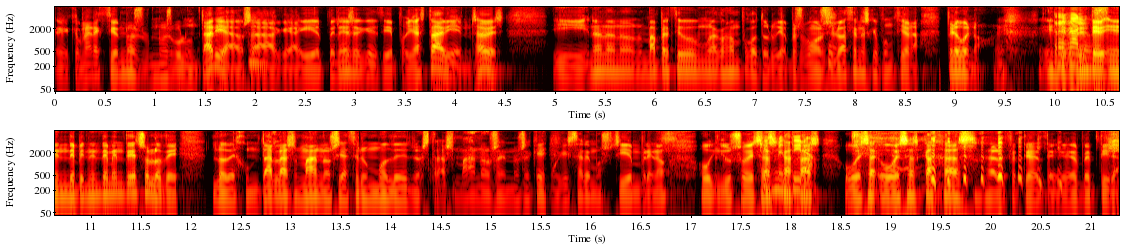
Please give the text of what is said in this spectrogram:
eh, que una erección no es, no es voluntaria, o sea, Mm. que ahí el pene es el que dice, pues ya está bien, ¿sabes? Y no, no, no, me ha parecido una cosa un poco turbia, pero supongo que Sí. si lo hacen es que funciona. Pero bueno, independiente- independientemente de eso, lo de, lo de juntar las manos y hacer un molde de nuestras manos en no sé qué, como aquí estaremos siempre, ¿no? O incluso esas cajas, o, esa- o esas cajas, claro, efectivamente, es mentira.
